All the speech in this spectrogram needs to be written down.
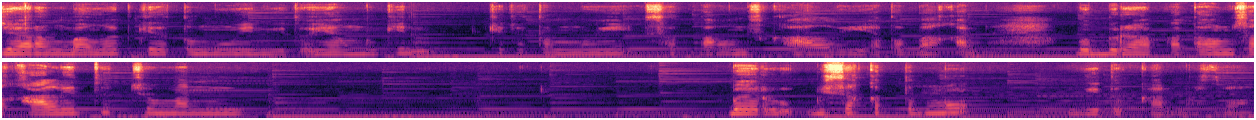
jarang banget kita temuin gitu. Yang mungkin kita temui setahun sekali atau bahkan beberapa tahun sekali tuh cuman baru bisa ketemu gitu kan maksudnya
